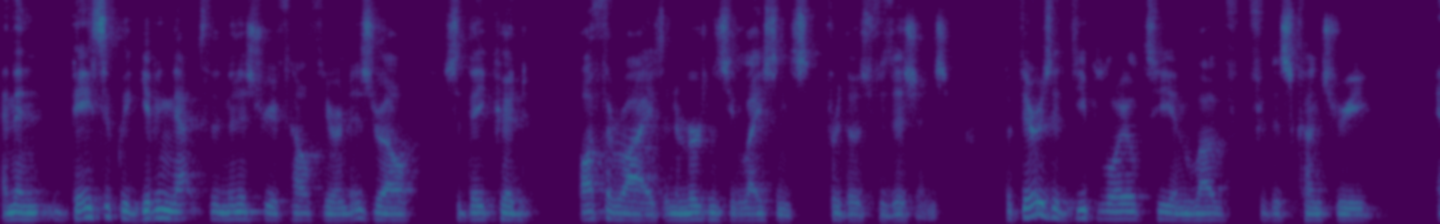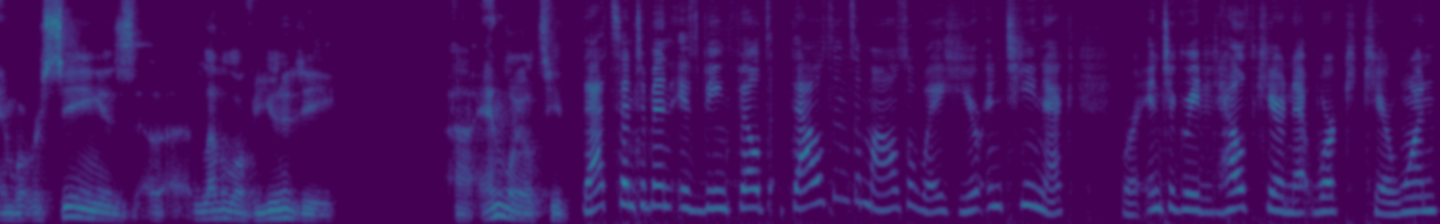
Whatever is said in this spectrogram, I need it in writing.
and then basically giving that to the Ministry of Health here in Israel so they could authorize an emergency license for those physicians. But there is a deep loyalty and love for this country. And what we're seeing is a level of unity uh, and loyalty. That sentiment is being felt thousands of miles away here in Teaneck, where Integrated Healthcare Network, Care One,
